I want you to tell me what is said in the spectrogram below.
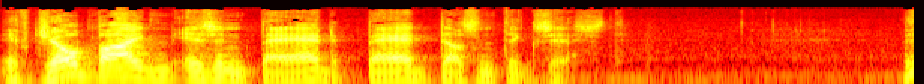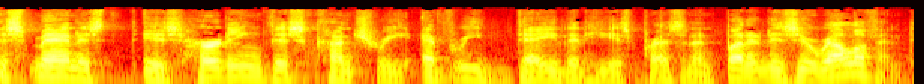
If Joe Biden isn't bad, bad doesn't exist. This man is, is hurting this country every day that he is president, but it is irrelevant.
